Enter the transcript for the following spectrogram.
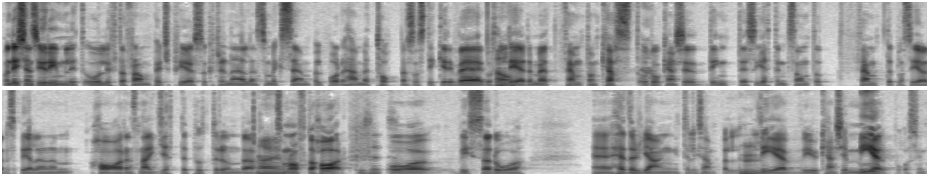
och det känns ju rimligt att lyfta fram Page Pierce och Katrina Allen som exempel på det här med toppen som sticker iväg och som Ja. leder med 15 kast. Och då kanske det inte är så jätteintressant att femte placerade spelaren har en sån här jätteputtrunda Nej. som de ofta har. Precis. Och vissa då, eh, Heather Young till exempel, Mm. lever ju kanske mer på sin,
